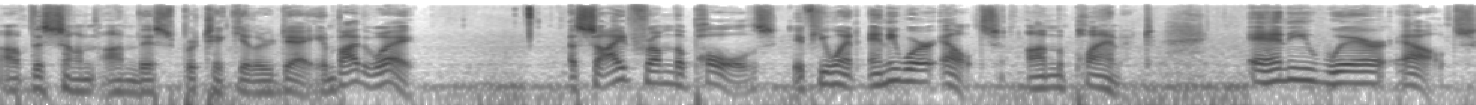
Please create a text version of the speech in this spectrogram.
of the sun on this particular day. And by the way, aside from the poles, if you went anywhere else on the planet, anywhere else,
